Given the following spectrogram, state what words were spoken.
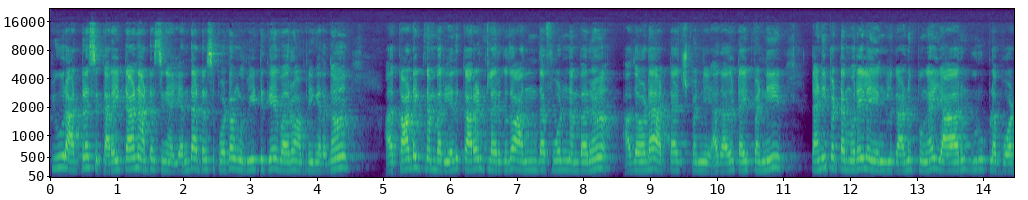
ப்யூர் அட்ரஸ் கரெக்டான அட்ரஸுங்க எந்த அட்ரஸ் போட்டால் உங்கள் வீட்டுக்கே வரும் அப்படிங்கிறதும் அது காண்டாக்ட் நம்பர் எது கரண்ட்டில் இருக்குதோ அந்த ஃபோன் நம்பரும் அதோட அட்டாச் பண்ணி அதாவது டைப் பண்ணி தனிப்பட்ட முறையில் எங்களுக்கு அனுப்புங்க. யாரும் குரூப்பில் போட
